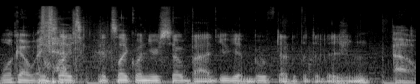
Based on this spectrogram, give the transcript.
we'll go with It's that. like it's like when you're so bad you get moved out of the division. oh,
